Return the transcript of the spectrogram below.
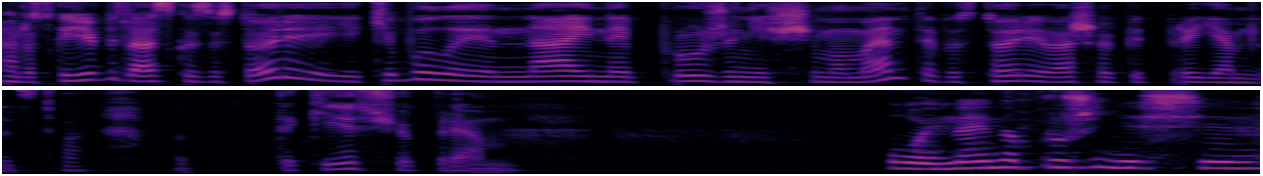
Розкажіть, будь ласка, з історії, які були найнепруженіші моменти в історії вашого підприємництва? От такі, що прям Ой, найнапруженіші е,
